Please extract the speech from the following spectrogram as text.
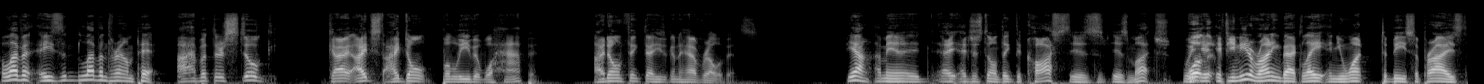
Eleven. He's eleventh round pick. uh, but there's still guy. I just I don't believe it will happen. I don't think that he's going to have relevance. Yeah, I mean, it, I, I just don't think the cost is is much. Well, if you need a running back late and you want to be surprised,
